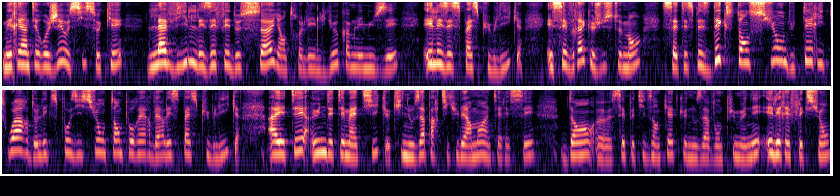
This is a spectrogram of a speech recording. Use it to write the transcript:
mais réinterroger aussi ce qu'est la ville, les effets de seuil entre les lieux comme les musées et les espaces publics. Et c'est vrai que justement, cette espèce d'extension du territoire de l'exposition temporaire vers l'espace public a été une des thématiques qui nous a particulièrement intéressés dans euh, ces petites enquêtes que nous avons pu mener et les réflexions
